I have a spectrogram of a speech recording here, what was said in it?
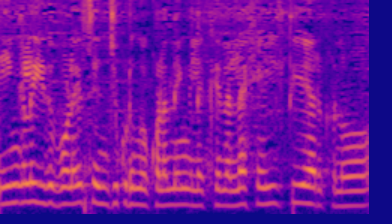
நீங்களும் இது போல செஞ்சு கொடுங்க குழந்தைங்களுக்கு. நல்லா ஹெல்த்தியாக இருக்கணும்.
